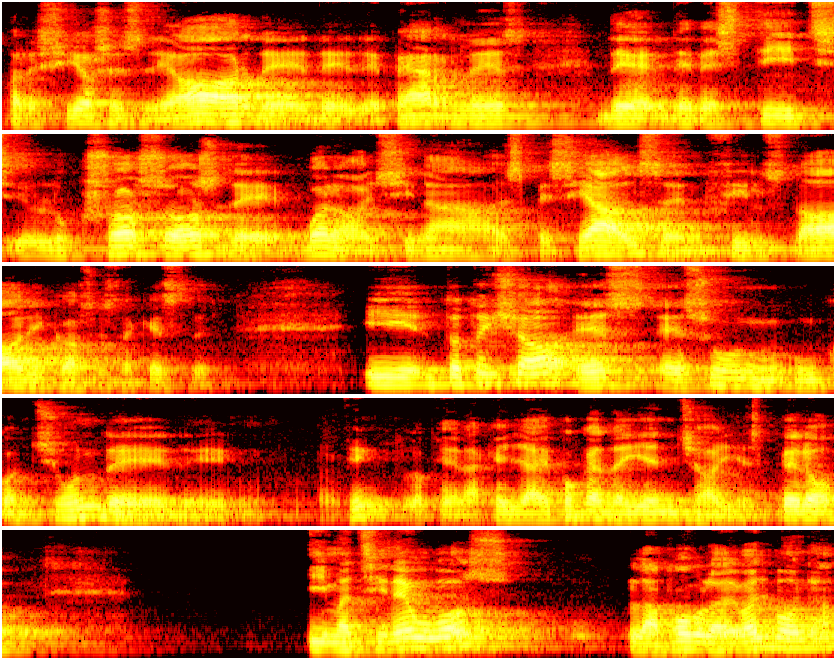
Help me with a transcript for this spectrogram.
precioses d'or, de, de, de perles, de, de vestits luxosos, de, bueno, així especials, en fils d'or i coses d'aquestes. I tot això és, és un, un conjunt de, de, en fi, el que en aquella època deien joies. Però imagineu-vos la Pobla de Vallbona,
